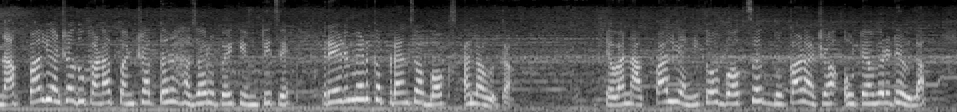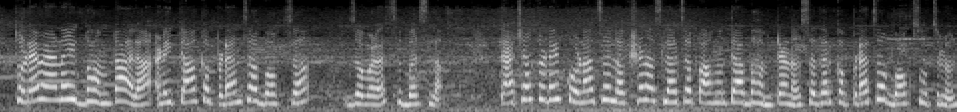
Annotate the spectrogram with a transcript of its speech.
नागपाल यांच्या दुकानात पंच्याहत्तर हजार रुपये किमतीचे रेडीमेड कपड्यांचा बॉक्स आला होता. तेव्हा नागपाल यांनी तो बॉक्स दुकानाच्या ओट्यावर ठेवला. थोड्या वेळानं एक भामटा आला आणि त्या कपड्यांचा बॉक्स जवळच बसला. त्याच्याकडे कोणाचं लक्षण असल्याचं पाहून त्या भामट्यानं सदर कपड्याचा बॉक्स उचलून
